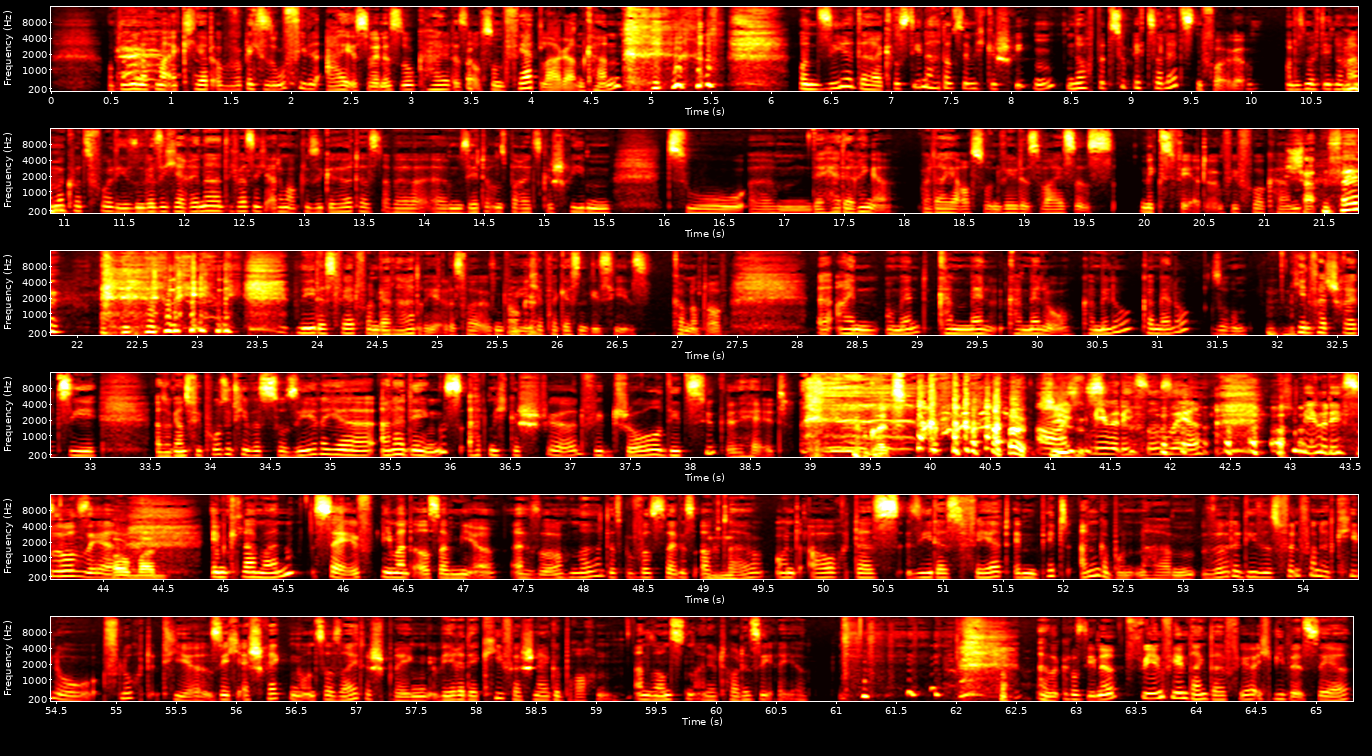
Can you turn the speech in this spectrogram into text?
ob die mir nochmal erklärt, ob wirklich so viel Eis, wenn es so kalt ist, auf so einem Pferd lagern kann. Und siehe da, Christine hat uns nämlich geschrieben, noch bezüglich zur letzten Folge. Und das möchte ich noch einmal kurz vorlesen. Wer sich erinnert, ich weiß nicht, Adam, ob du sie gehört hast, aber ähm, sie hatte uns bereits geschrieben zu ähm, Der Herr der Ringe, weil da ja auch so ein wildes, weißes Mixpferd irgendwie vorkam. Schattenfell? nee, nee, nee, das Pferd von Galadriel. Das war irgendwie, Okay. ich habe vergessen, wie es hieß. Komm noch drauf. Äh, ein Moment, Camel, Camello, Camillo, Camello, so rum. Jedenfalls schreibt sie, also ganz viel Positives zur Serie. Allerdings hat mich gestört, wie Joel die Zügel hält. Oh Gott. Oh, Jesus. ich liebe dich so sehr. Ich liebe dich so sehr. Oh Mann. In Klammern, safe, niemand außer mir. Also, ne, das Bewusstsein ist auch da. Und auch, dass sie das Pferd im Bit angebunden haben. Würde dieses 500 Kilo Fluchttier sich erschrecken und zur Seite springen, wäre der Kiefer schnell gebrochen. Ansonsten eine tolle Serie. also, Christine, vielen, vielen Dank dafür. Ich liebe es sehr.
